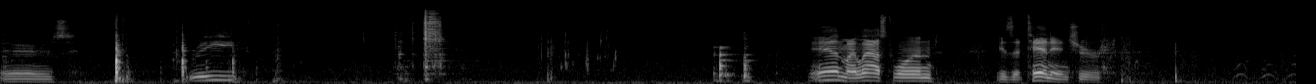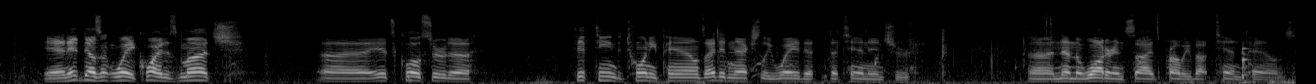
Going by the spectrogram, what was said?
There's three. And my last one is a 10 incher. And it doesn't weigh quite as much. Uh, it's closer to 15 to 20 pounds. I didn't actually weigh the, the 10 incher. Uh, and then the water inside is probably about 10 pounds.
